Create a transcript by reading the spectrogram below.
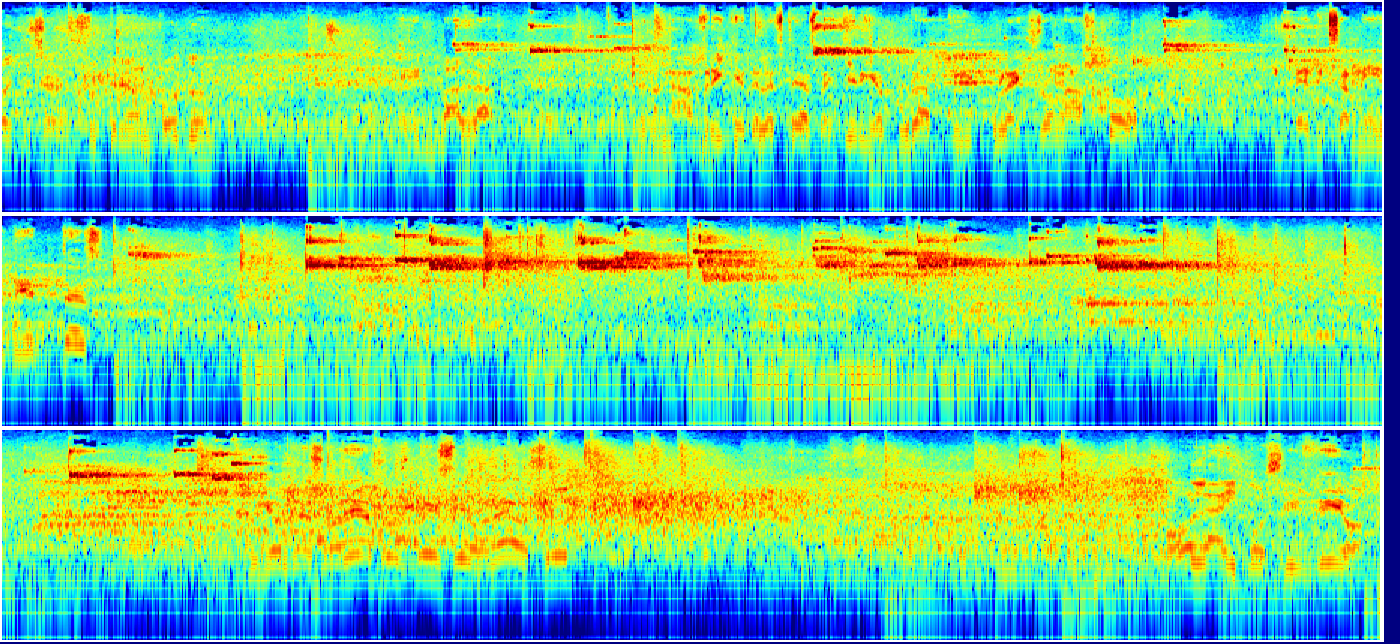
Τσάσης αστόχησε στους τριών πόντων. Η μπάλα πρέπει να βρει και τελευταία στα χέρια του Ράπτη, τουλάχιστον αυτό υπέδειξαν οι διαιτητές. Ο Γιώργας ωραία προσπίση, ωραίο σουτ. Όλα 22.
